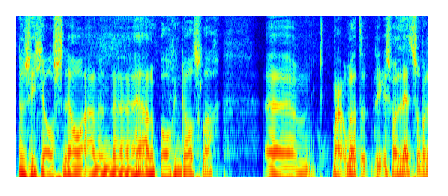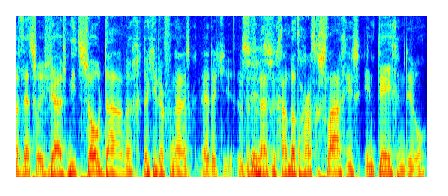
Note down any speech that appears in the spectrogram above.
dan zit je al snel aan een, eh, aan een poging doodslag. Ehm, maar omdat het- er is wel letsel, maar dat letsel is juist niet zodanig dat je ervan uit, hè, dat je ervan uit kunt gaan dat er hard geslagen is. Integendeel.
